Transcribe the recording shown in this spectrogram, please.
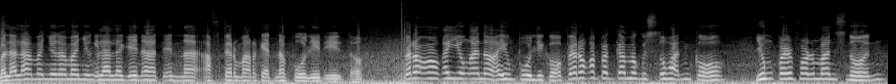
malalaman nyo naman yung ilalagay natin na aftermarket na pulley dito. Pero okay yung ano yung pulley ko. Pero kapag ka magustuhan ko yung performance nun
